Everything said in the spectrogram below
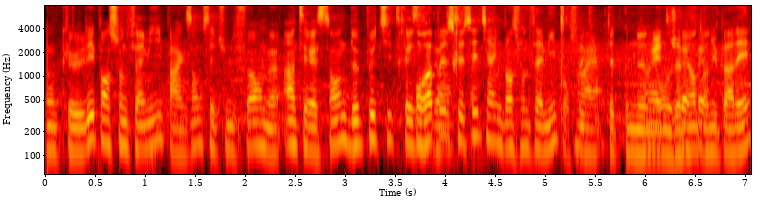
Donc euh, les pensions de famille, par exemple, c'est une forme intéressante de petites résidences. On rappelle ce que c'est, tiens, une pension de famille, pour ceux qui peut-être n'ont jamais entendu parler.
